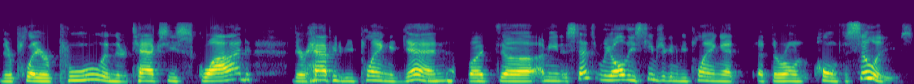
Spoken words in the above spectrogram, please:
their player pool and their taxi squad. They're happy to be playing again, but uh, I mean, ostensibly, all these teams are going to be playing at, at their own home facilities,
